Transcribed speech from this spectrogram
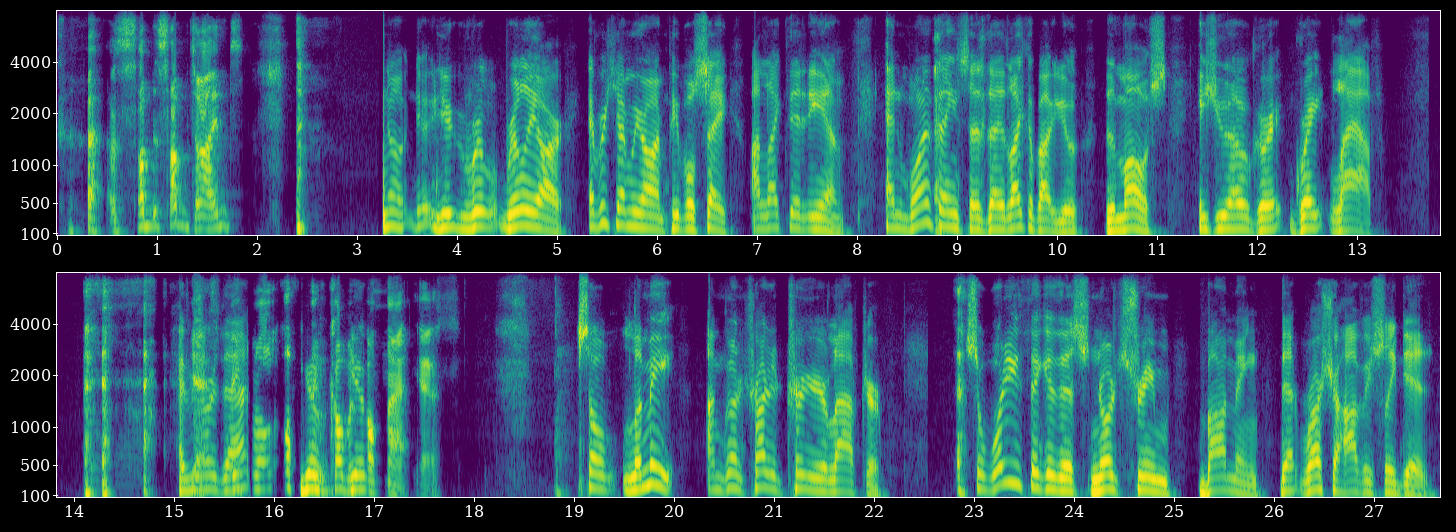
Some sometimes. no, you re- really are. Every time you're on, people say, "I like that Ian." And one of the things that they like about you the most is you have a great, great laugh. Have you yes, heard that? People often You- comment you- on that. Yes. So let me. I'm going to try to trigger your laughter. So, what do you think of this Nord Stream bombing that Russia obviously did?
